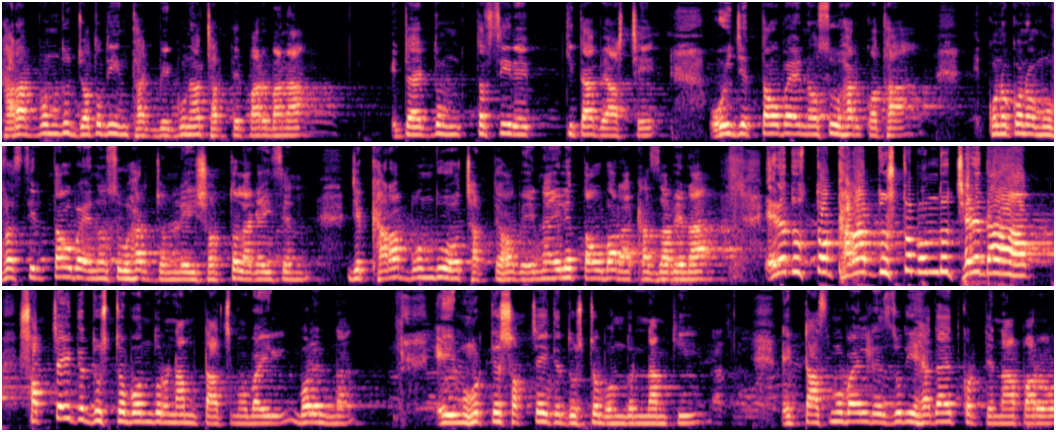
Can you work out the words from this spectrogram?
খারাপ বন্ধু যতদিন থাকবে গুণা ছাড়তে পারবা না। এটা একদম তফসিরে, কিতাবে আসছে। ওই যে তাওবায় নসুহার কথা, কোন কোন মুফাস্তির তাওবায় নসুহার জন্য এই শর্ত লাগাইছেন যে খারাপ বন্ধুও ছাড়তে হবে না এলে তাওবা রাখা যাবে না। এরে দুষ্ট খারাপ দুষ্ট বন্ধু ছেড়ে দাও। সবচাইতে দুষ্ট বন্ধুর নাম টাচ মোবাইল, বলেন না। এই মুহূর্তে সবচাইতে দুষ্ট বন্ধুর নাম কি? এই টাচ মোবাইলরে যদি হেদায়েত করতে না পারো,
